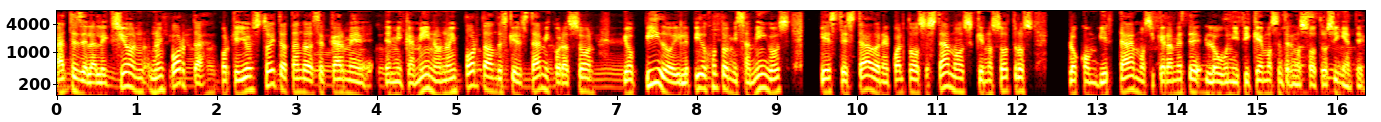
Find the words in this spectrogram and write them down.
antes de la lección, no importa, porque yo estoy tratando de acercarme en mi camino, no importa dónde es que está mi corazón. Yo pido y le pido junto a mis amigos que este estado en el cual todos estamos, que nosotros lo convirtamos y que realmente lo unifiquemos entre nosotros. Siguiente.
